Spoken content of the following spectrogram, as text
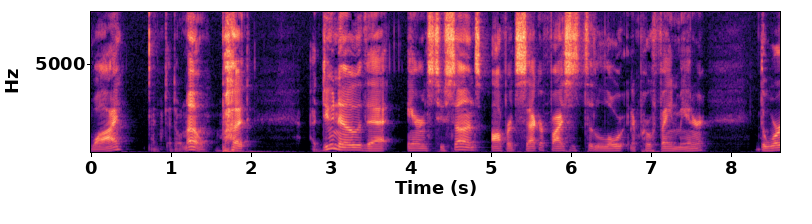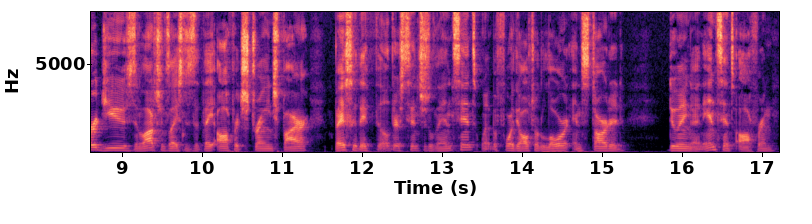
Why? I don't know. But I do know that Aaron's two sons offered sacrifices to the Lord in a profane manner. The word used in a lot of translations is that they offered strange fire. Basically, they filled their censers with incense, went before the altar of the Lord, and started doing an incense offering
